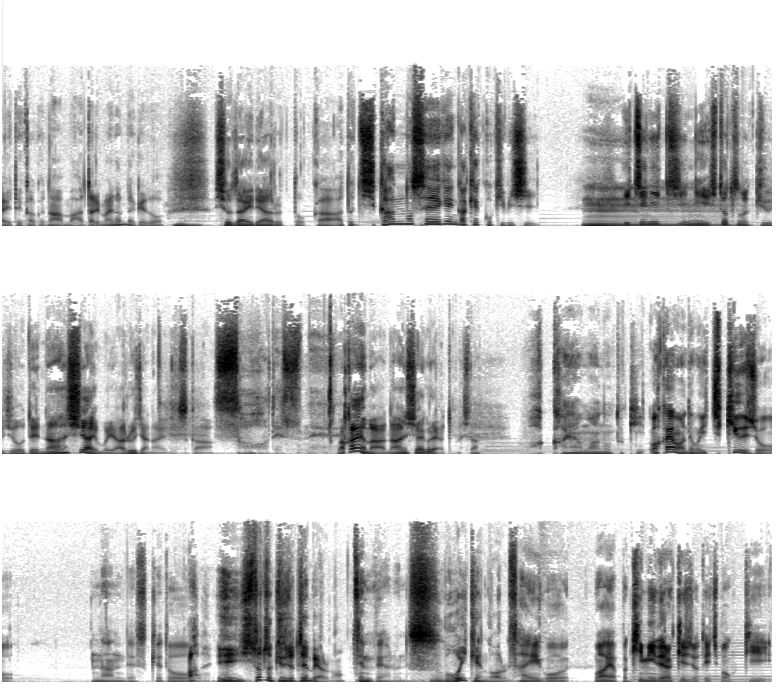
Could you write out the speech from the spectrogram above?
えて書くのはまあ当たり前なんだけど取材であるとかあと時間の制限が結構厳しい。うん1日に1つの球場で何試合もやるじゃないですか。そうですね。和歌山は何試合ぐらいやってました？和歌山の時和歌山でも1球場なんですけど。あえー、1つの球場全部やるの？全部やるんです。すごい剣があるね。最後はやっぱ君寺球場って一番大きい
